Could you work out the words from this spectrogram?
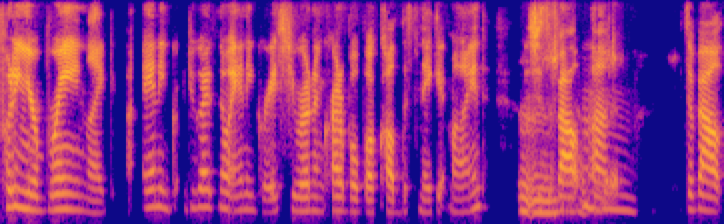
putting your brain like annie do you guys know annie grace? She wrote an incredible book called This Naked Mind which mm-hmm. is about um, it's about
